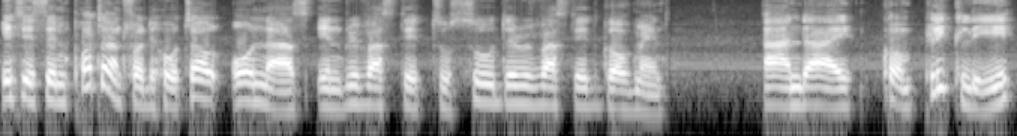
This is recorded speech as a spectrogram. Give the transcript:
It is important for the hotel owners in River State to sue the River State government. And I completely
